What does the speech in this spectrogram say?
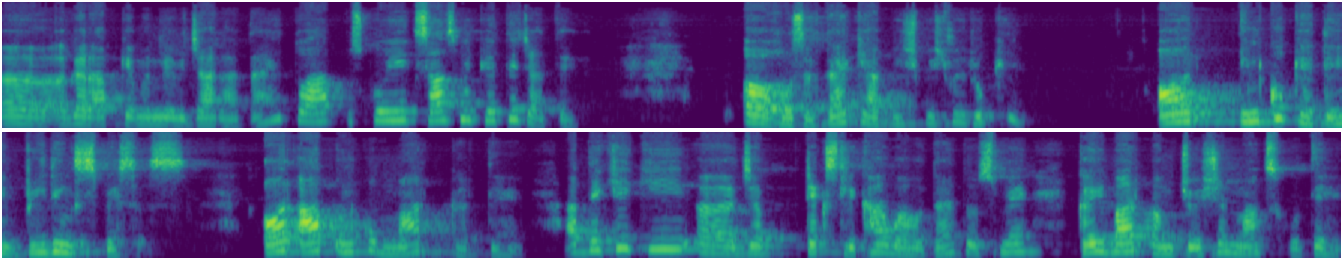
अगर आपके मन में विचार आता है तो आप उसको एक सांस में कहते जाते हैं। हो सकता है कि आप बीच बीच में रुकें और इनको कहते हैं ब्रीदिंग स्पेसेस और आप उनको मार्क करते हैं। अब देखिए कि जब टेक्स्ट लिखा हुआ होता है तो उसमें कई बार पंक्चुएशन मार्क्स होते हैं,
